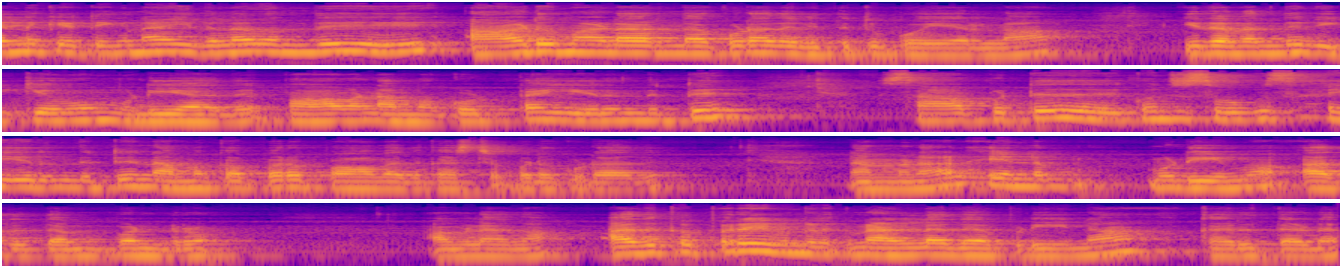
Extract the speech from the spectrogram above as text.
என்ன கேட்டிங்கன்னா இதெல்லாம் வந்து ஆடு மாடாக இருந்தால் கூட அதை விற்றுட்டு போயிடலாம் இதை வந்து விற்கவும் முடியாது. பாவம் நம்ம கொட்டை இருந்துட்டு சாப்பிட்டு கொஞ்சம் சொகுசாக இருந்துட்டு நமக்கு அப்புறம் பாவம் அது கஷ்டப்படக்கூடாது. நம்மளால் என்ன முடியுமோ அதை தம் பண்ணுறோம் அவ்வளோதான் அதுக்கப்புறம் இவங்களுக்கு நல்லது அப்படின்னா கருத்தடை.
